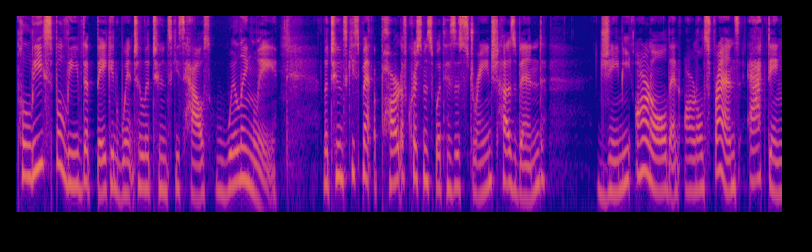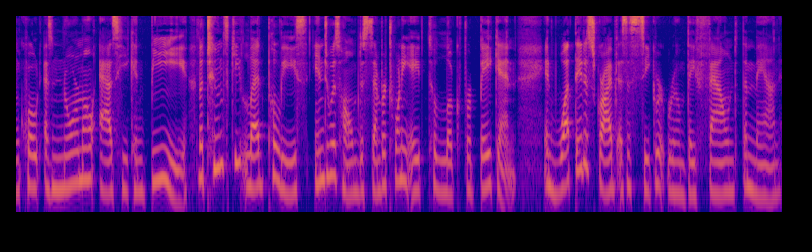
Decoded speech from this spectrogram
Police believe that Bacon went to Latunski's house willingly. Latunski spent a part of Christmas with his estranged husband, Jamie Arnold and Arnold's friends acting, quote, as normal as he can be. Latunski led police into his home December 28th to look for Bacon. In what they described as a secret room, they found the man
